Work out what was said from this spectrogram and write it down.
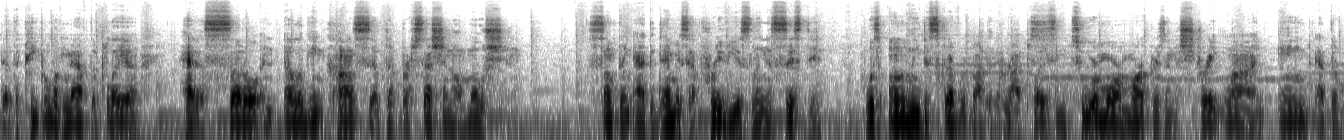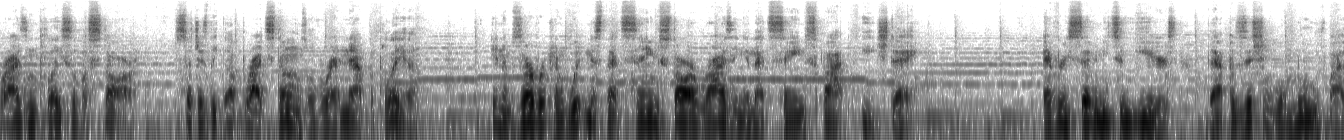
that the people of Nabta had a subtle and elegant concept of precessional motion, something academics have previously insisted was only discovered by the group. By placing two or more markers in a straight line aimed at the rising place of a star, such as the upright stones over at Nabta an observer can witness that same star rising in that same spot each day. Every 72 years, that position will move by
